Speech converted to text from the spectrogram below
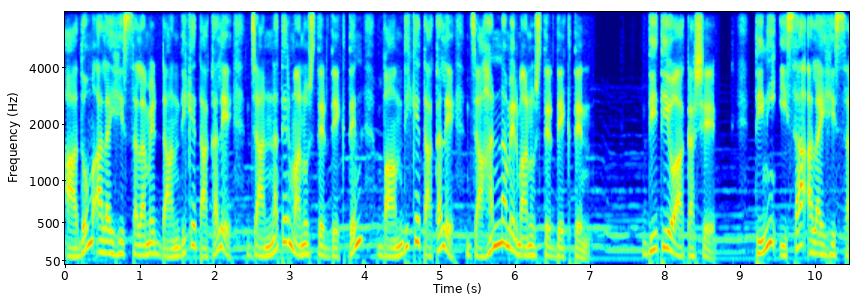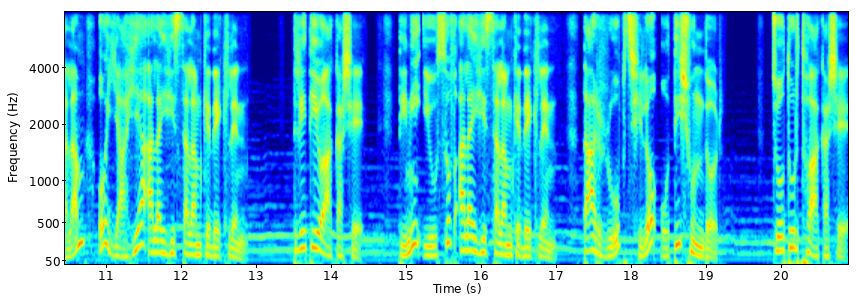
আদম আলাইহিসাল্লামের ডান দিকে তাকালে জান্নাতের মানুষদের দেখতেন, বাম দিকে তাকালে জাহান্নামের মানুষদের দেখতেন। দ্বিতীয় আকাশে তিনি ঈসা আলাইহিসাল্লাম ও ইয়াহিয়া আলাইহিসাল্লামকে দেখলেন। তৃতীয় আকাশে, তিনি ইউসুফ আলাইহিসাল্লামকে দেখলেন। তার রূপ ছিল অতি সুন্দর। চতুর্থ আকাশে,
